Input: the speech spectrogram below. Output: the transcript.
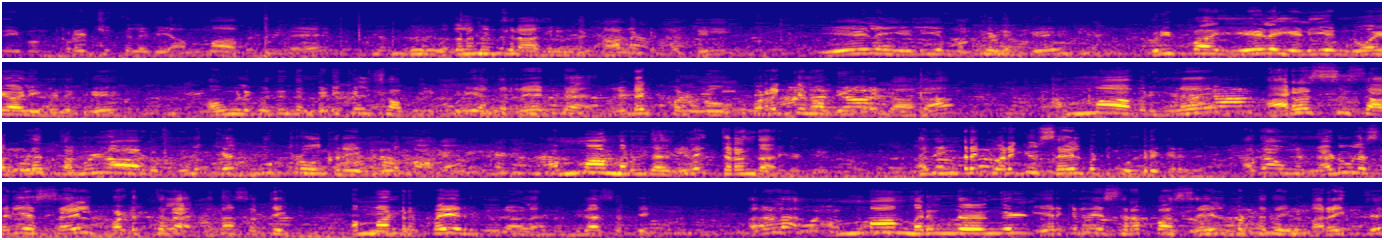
தெய்வம் புரட்சி தலைவி அம்மா அவர்களே முதலமைச்சராக இருந்த காலகட்டத்தில் ஏழை எளிய மக்களுக்கு குறிப்பாக ஏழை எளிய நோயாளிகளுக்கு அவங்களுக்கு வந்து இந்த மெடிக்கல் ஷாப்பில் இருக்கக்கூடிய அந்த ரேட்டை ரிடக்ட் பண்ணணும் குறைக்கணும் அப்படின்றதுக்காக தான் அம்மா அவர்களை அரசு சார்பில் தமிழ்நாடு முழுக்க கூட்டுறவுத்துறை மூலமாக அம்மா மருந்தகங்களை திறந்தார்கள். அது இன்றைக்கு வரைக்கும் செயல்பட்டு கொண்டிருக்கிறது. அது அவங்க நடுவில் சரியாக செயல்படுத்தலை. அதான் சப்ஜெக்ட் அம்மான்ற பெயர் இருந்ததுனால இதான் சப்ஜெக்ட் அதனால் அம்மா மருந்தகங்கள் ஏற்கனவே சிறப்பாக செயல்பட்டதை மறைத்து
